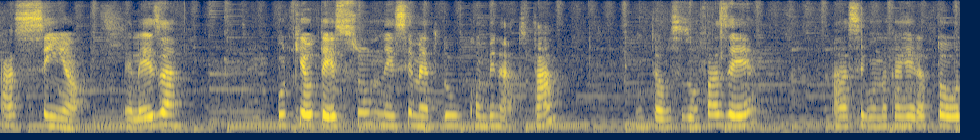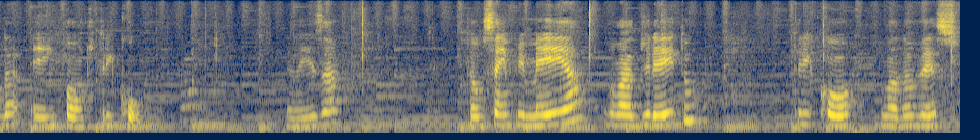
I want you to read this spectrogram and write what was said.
assim, ó, beleza? Porque eu teço nesse método combinado, tá? Então vocês vão fazer a segunda carreira toda em ponto tricô, beleza? Então sempre meia do lado direito, tricô do lado avesso,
